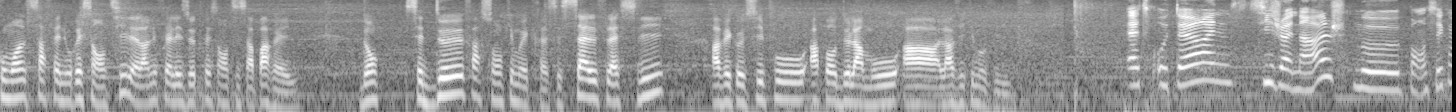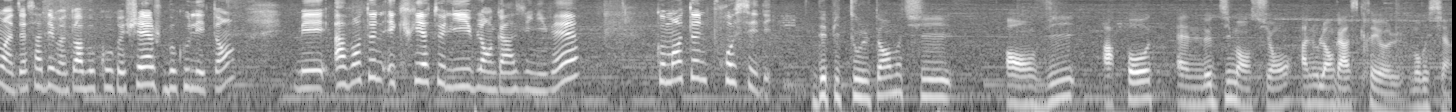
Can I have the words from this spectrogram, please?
Comment ça fait nous ressentir, et là, nous fait les autres ressentir ça pareil. Donc, c'est deux façons qui m'écrit. C'est selflessly, avec aussi pour apporter de l'amour à la vie qui me vit. Être auteur à un si jeune âge, me penser, comment dire, ça demande beaucoup de recherche, beaucoup de temps. Mais avant d'écrire ton livre Langage l'univers, comment tu procédé Depuis tout le temps, j'ai envie d'apporter une dimension à nos langages créoles mauriciens.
